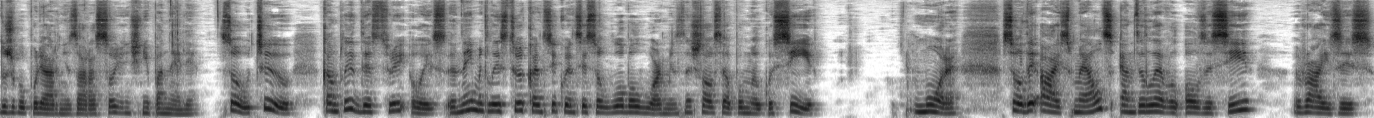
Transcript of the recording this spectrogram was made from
Дуже популярні зараз сонячні панелі. So, to complete the three, ой, name at least two consequences of global warming. Знайшла все помилку. Sea, море. So the ice melts and the level of the sea rises.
